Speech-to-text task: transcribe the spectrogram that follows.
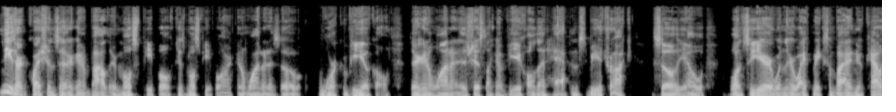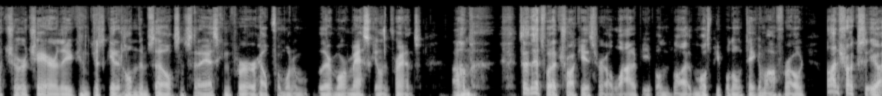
These aren't questions that are going to bother most people because most people aren't going to want it as a work vehicle. They're going to want it as just like a vehicle that happens to be a truck. So, you know, once a year when their wife makes them buy a new couch or a chair, they can just get it home themselves instead of asking for help from one of their more masculine friends. Um, so that's what a truck is for a lot of people. most people don't take them off road. A lot of trucks, you know,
